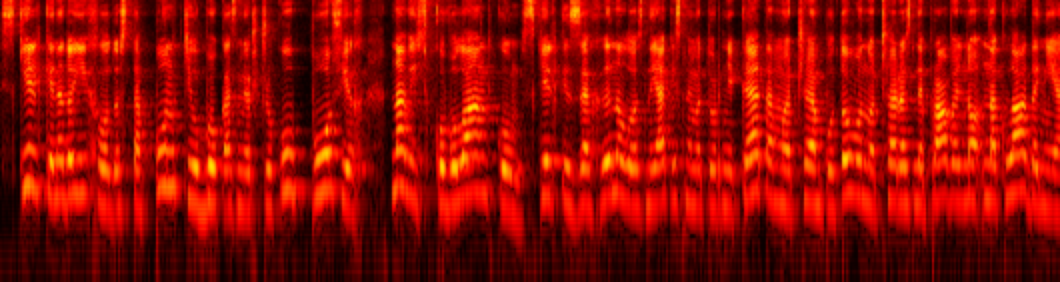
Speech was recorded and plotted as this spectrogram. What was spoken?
Скільки не доїхало до ста пунктів, бо Казмірчуку пофіг на військову ланку, скільки загинуло з неякісними турнікетами чи ампутовано через неправильно накладені,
